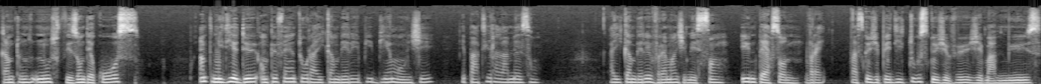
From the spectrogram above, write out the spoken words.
quand nous faisons des courses, entre midi et deux, on peut faire un tour à Ikambéré, puis bien manger et partir à la maison. À Ikambéré, vraiment, je me sens une personne vraie. Parce que je peux dire tout ce que je veux, je m'amuse.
